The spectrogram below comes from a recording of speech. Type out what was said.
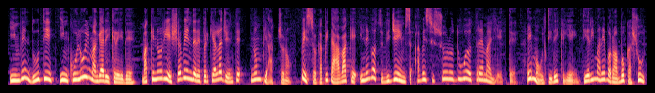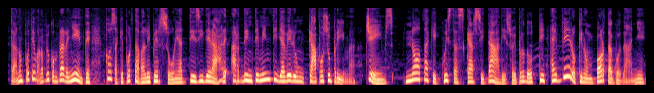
invenduti in cui lui magari crede, ma che non riesce a vendere perché alla gente non piacciono. Spesso capitava che il negozio di James avesse solo due o tre magliette e molti dei clienti rimanevano a bocca asciutta, non potevano più comprare niente, cosa che portava le persone a desiderare ardentemente di avere un capo Supreme. James nota che questa scarsità dei suoi prodotti è vero che non porta guadagni,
